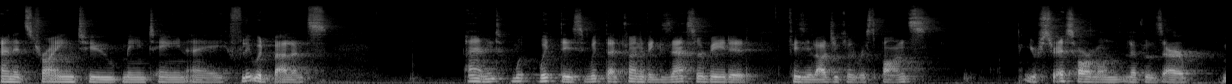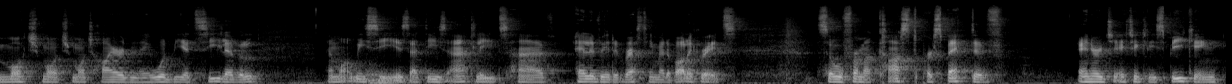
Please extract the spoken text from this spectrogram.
And it's trying to maintain a fluid balance. And with this, with that kind of exacerbated physiological response, your stress hormone levels are much, much, much higher than they would be at sea level. And what we see is that these athletes have elevated resting metabolic rates. So, from a cost perspective, energetically speaking,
